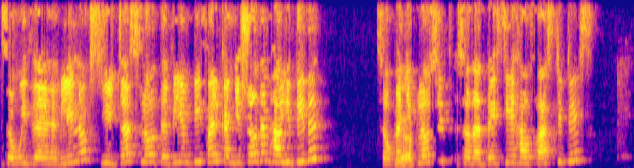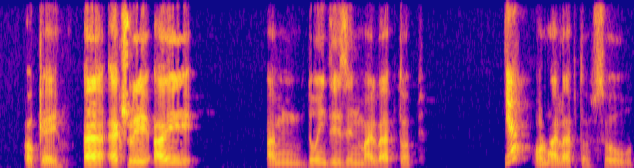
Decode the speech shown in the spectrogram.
so with the Linux, you just load the VMD file. Can you show them how you did it? So can you close it so that they see how fast it is? Okay. Uh, actually, I I'm doing this in my laptop. Yeah. On my laptop, so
